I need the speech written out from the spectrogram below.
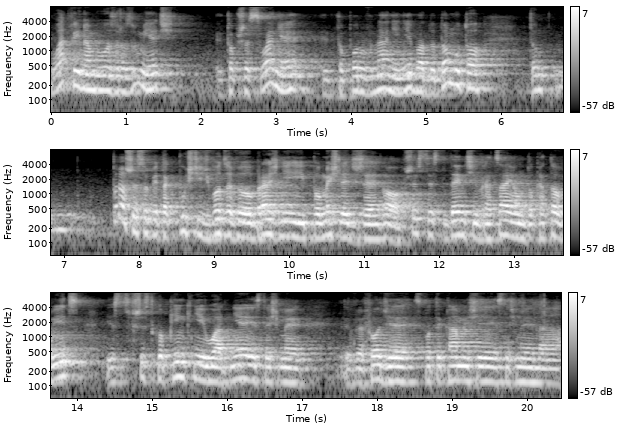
łatwiej nam było zrozumieć to przesłanie, to porównanie nieba do domu, to, to proszę sobie tak puścić wodze wyobraźni i pomyśleć, że o, wszyscy studenci wracają do Katowic, jest wszystko pięknie i ładnie, jesteśmy we Fodzie, spotykamy się, jesteśmy na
